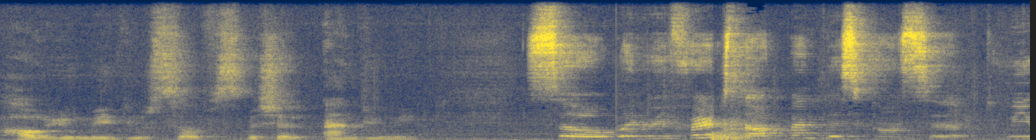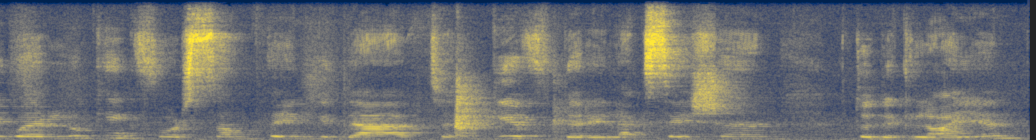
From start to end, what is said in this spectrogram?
how you made yourself special and unique. So when we first opened this concept, we were looking for something that give the relaxation to the client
